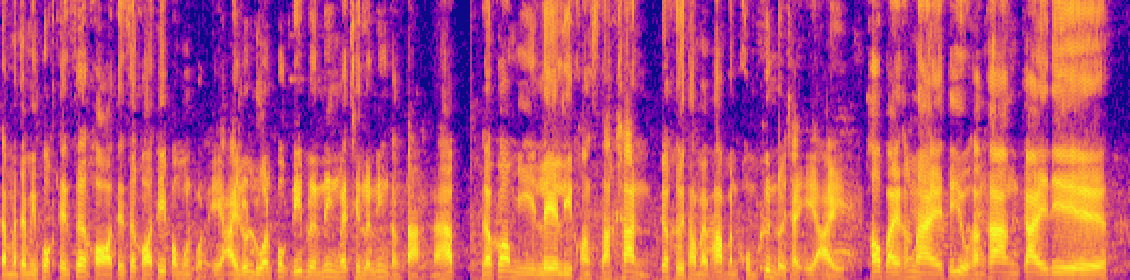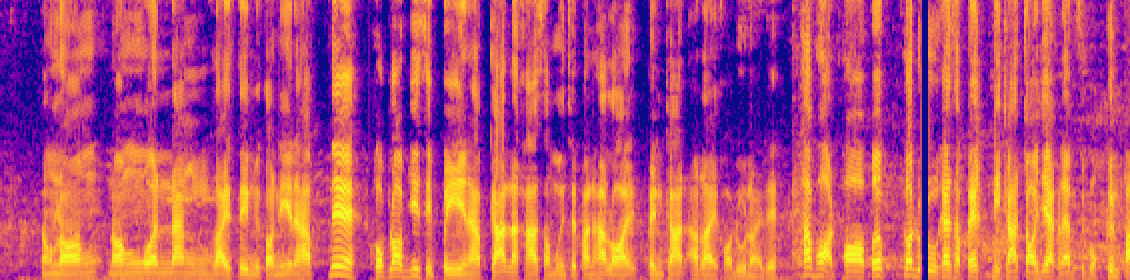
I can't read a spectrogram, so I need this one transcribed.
แต่มันจะมีพวก Tensor Core Tensor Core ที่ประมวลผล AI ล้วนๆ พวก Deep Learning Machine Learning ต่าง ๆ นะครับ แล้วก็มี Ray Reconstruction ก็คือทำให้ภาพมันคมขึ้นโดยใช้ AI เข้าไปข้างในที่อยู่ข้างๆ ใกล้ที่น้องๆ น้องอ้วนนั่งไลฟ์สตรีมอยู่ตอนนี้นะครับ นี่ครบรอบ 20 ปีนะครับ การ์ดราคา 27,500 เป็นการ์ดอะไรขอดูหน่อยดิ ถ้าพอร์ตพอปุ๊บก็ดูแค่สเปค มีการ์ดจอแยกแรม 16 ขึ้นไป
